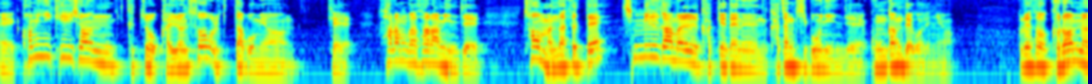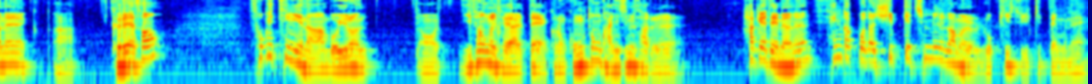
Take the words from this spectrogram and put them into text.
예, 커뮤니케이션 그쪽 관련 수업을 듣다 보면 이렇게 사람과 사람이 이제 처음 만났을 때 친밀감을 갖게 되는 가장 기본이 이제 공감되거든요. 그래서 그런 면에 아 그래서 소개팅이나 뭐 이런 어, 이성을 대할 때 그런 공통 관심사를 하게 되면은 생각보다 쉽게 친밀감을 높일 수 있기 때문에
